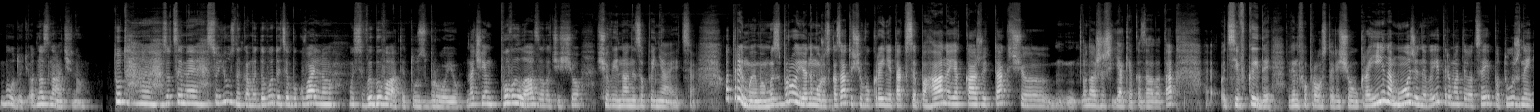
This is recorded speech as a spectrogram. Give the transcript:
будуть, однозначно. Тут е, з оцими союзниками доводиться буквально ось вибивати ту зброю, наче їм повилазило чи що, що війна не зупиняється. Отримуємо ми зброю. Я не можу сказати, що в Україні так все погано, як кажуть, так що же ж, як я казала, так е, ці вкиди в інфопросторі, що Україна може не витримати оцей потужний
